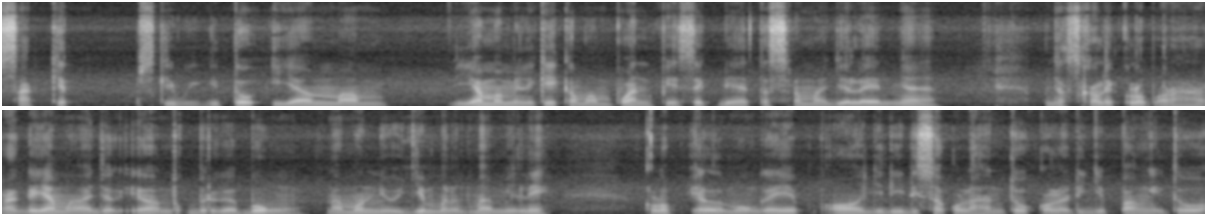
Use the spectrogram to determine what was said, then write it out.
sakit meski begitu ia mam ia memiliki kemampuan fisik di atas remaja lainnya banyak sekali klub olahraga yang mengajak ia untuk bergabung, namun Yuji memilih klub ilmu gaib. Oh, jadi di sekolahan tuh kalau di Jepang itu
